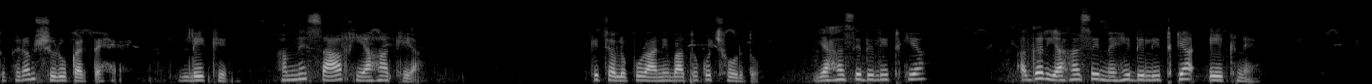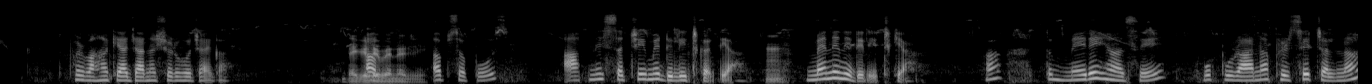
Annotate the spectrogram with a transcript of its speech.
तो फिर हम शुरू करते हैं। लेकिन हमने साफ़ यहाँ किया। कि चलो पुरानी बातों को छोड़ दो। यहाँ से डिलीट किया। अगर यहाँ से नहीं डिलीट किया एक ने। तो फिर वहाँ क्या जाना शुरू हो जाएगा? नेगेटिव एनर्जी अब सपोज़ आपने सच्ची में डिलीट कर दिया। हम्म। मैंने नहीं डिलीट किया। हाँ? तो मेरे यहाँ से वो पुराना फिर से चलना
